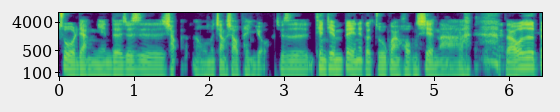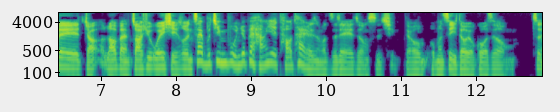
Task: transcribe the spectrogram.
做两年的，就是小我们讲小朋友，就是天天被那个主管红线啊，然后是被老老板抓去威胁说你再不进步你就被行业淘汰了什么之类的这种事情。对，我我们自己都有过这种。这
